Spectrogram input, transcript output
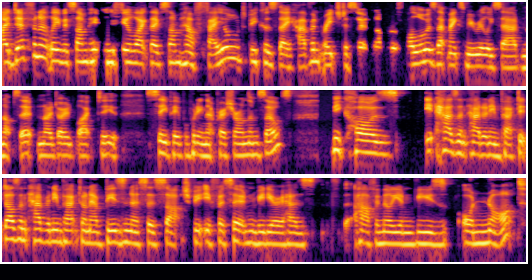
I definitely, with some people who feel like they've somehow failed because they haven't reached a certain number of followers, that makes me really sad and upset. And I don't like to see people putting that pressure on themselves because it hasn't had an impact. It doesn't have an impact on our business as such. If a certain video has half a million views or not,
